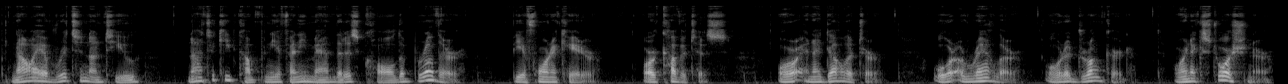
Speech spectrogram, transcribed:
But now I have written unto you not to keep company if any man that is called a brother be a fornicator, or covetous, or an idolater, or a railer, or a drunkard, or an extortioner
